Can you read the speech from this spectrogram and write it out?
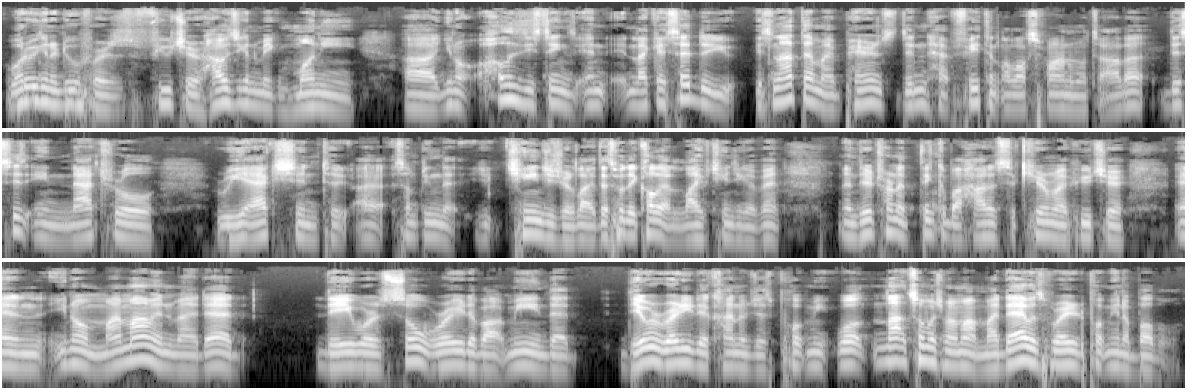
What are we gonna do for his future? How is he gonna make money? Uh, you know, all of these things. And, and like I said to you, it's not that my parents didn't have faith in Allah Subhanahu wa Taala. This is a natural reaction to uh, something that changes your life. That's what they call it, a life changing event. And they're trying to think about how to secure my future. And you know, my mom and my dad, they were so worried about me that they were ready to kind of just put me well not so much my mom my dad was ready to put me in a bubble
